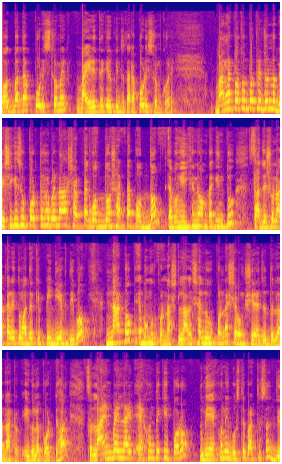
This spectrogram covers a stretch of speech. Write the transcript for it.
গদবাদা পরিশ্রমের বাইরে থেকেও কিন্তু তারা পরিশ্রম করে। বাংলা প্রথম পত্রের জন্য বেশি কিছু পড়তে হবে না, সাতটা গদ্য, সাতটা পদ্য, এবং এইখানেও আমরা কিন্তু সাজেশন আকারে তোমাদেরকে পিডিএফ দিব। নাটক এবং উপন্যাস, লাল সালু উপন্যাস এবং সিরাজউদ্দৌলা নাটক, এগুলো পড়তে হয়। সো লাইন বাই লাইন এখন থেকেই পড়ো। তুমি এখনই বুঝতে পারতেছো যে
